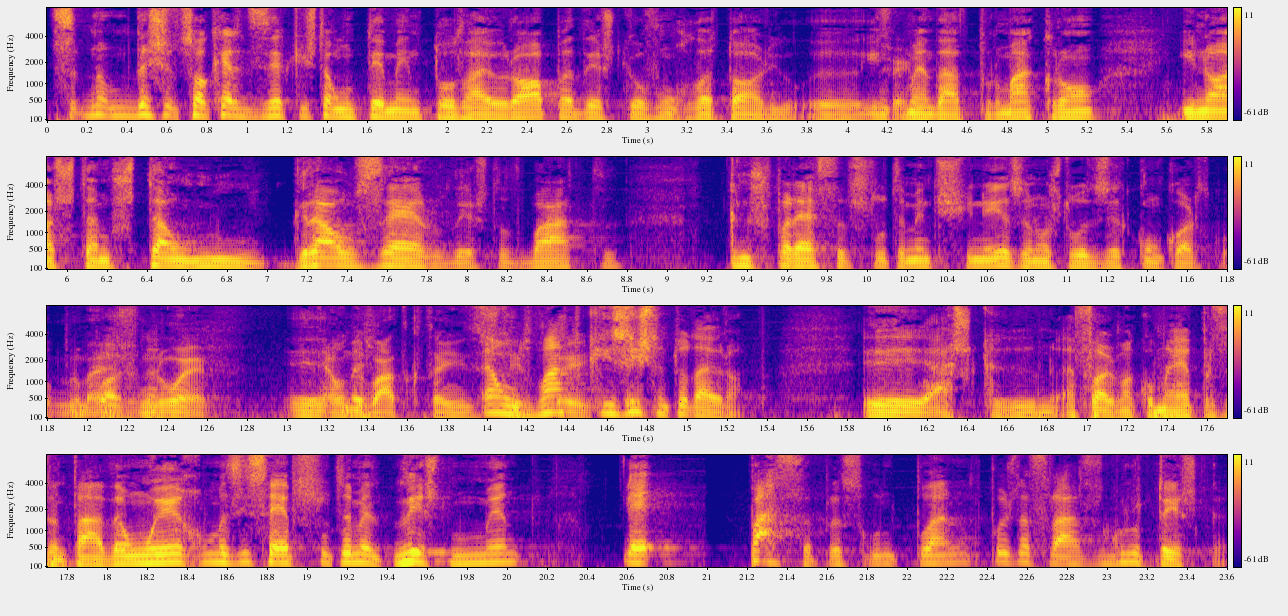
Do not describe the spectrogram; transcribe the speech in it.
Se- não, deixa, só quero dizer que isto é um tema em toda a Europa, desde que houve um relatório eh, encomendado por Macron, e nós estamos tão no grau zero deste debate que nos parece absolutamente chinês. Eu não estou a dizer que concordo com a Mas proposta. não é. É um mas debate que tem É um existido debate que existe em toda a Europa. Acho que a forma como é apresentado é um erro, mas isso é absolutamente, neste momento, é, passa para segundo plano depois da frase grotesca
